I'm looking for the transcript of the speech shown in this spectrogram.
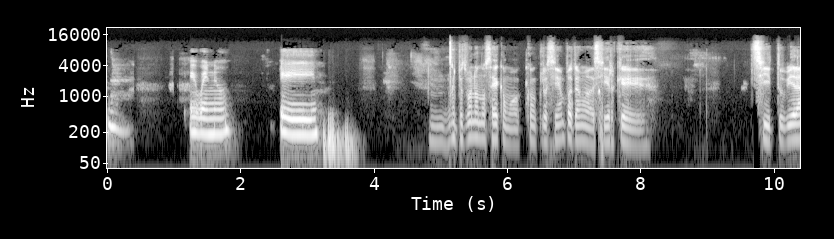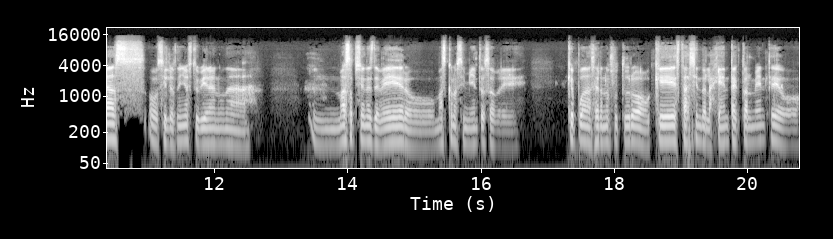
y bueno, eh, Mm, Pues bueno, no sé, como conclusión podemos decir que si tuvieras o si los niños tuvieran una mm, más opciones de ver o más conocimiento sobre qué pueden hacer en un futuro o qué está haciendo la gente actualmente o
